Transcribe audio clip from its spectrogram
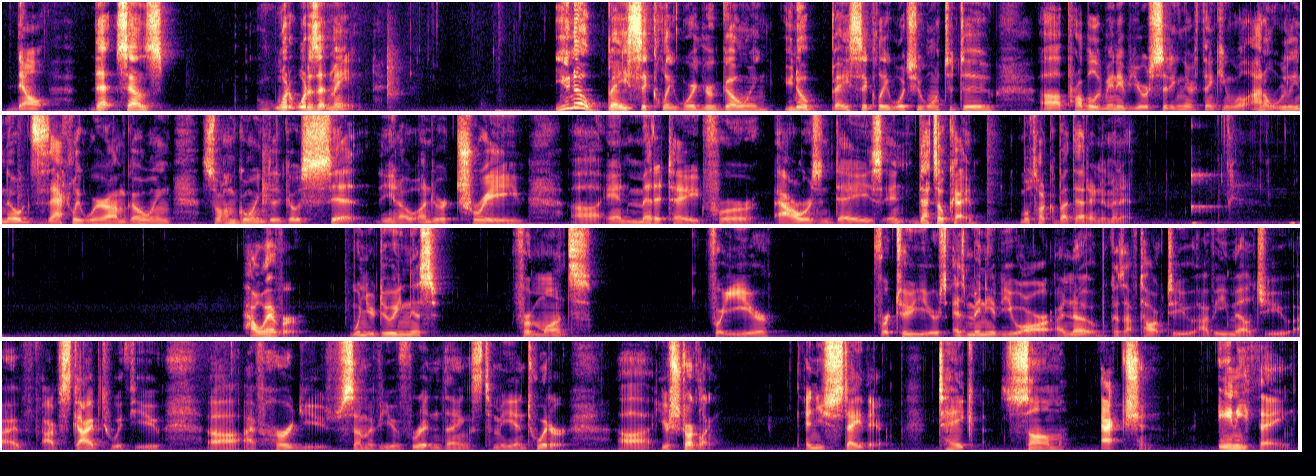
Now, that sounds what what does that mean? You know basically where you're going. You know basically what you want to do. Uh, probably many of you are sitting there thinking, "Well, I don't really know exactly where I'm going, so I'm going to go sit, you know, under a tree uh, and meditate for hours and days." And that's okay. We'll talk about that in a minute. However, when you're doing this for months, for a year, for two years, as many of you are, I know because I've talked to you, I've emailed you, I've I've skyped with you, uh, I've heard you. Some of you have written things to me in Twitter. Uh, you're struggling, and you stay there. Take some action. Anything.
